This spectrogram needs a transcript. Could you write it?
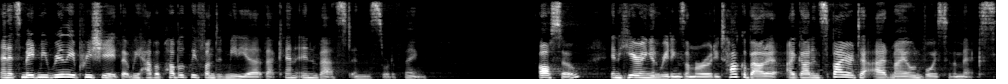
and it's made me really appreciate that we have a publicly funded media that can invest in this sort of thing. Also, in hearing and reading Zomorodi talk about it, I got inspired to add my own voice to the mix.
